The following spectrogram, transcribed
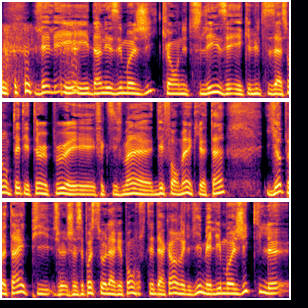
et dans les émojis qu'on utilise et que l'utilisation a peut-être été un peu euh, effectivement euh, déformée avec le temps, il y a peut-être, puis je ne sais pas si tu as la réponse, tu es d'accord Olivier, mais l'emoji qui le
